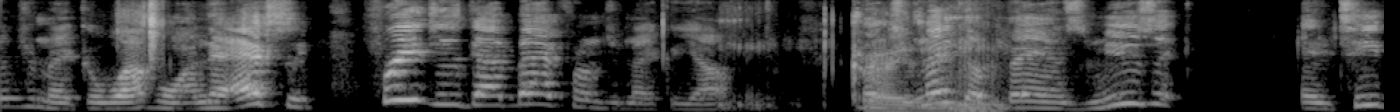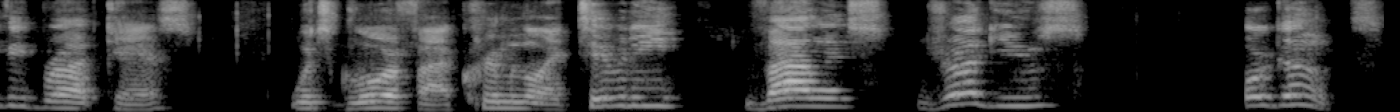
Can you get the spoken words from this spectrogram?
of Jamaica, Wagwan. Now actually, Free just got back from Jamaica, y'all. But Crazy. Jamaica man. bans music and TV broadcasts which glorify criminal activity, violence, drug use, or guns.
